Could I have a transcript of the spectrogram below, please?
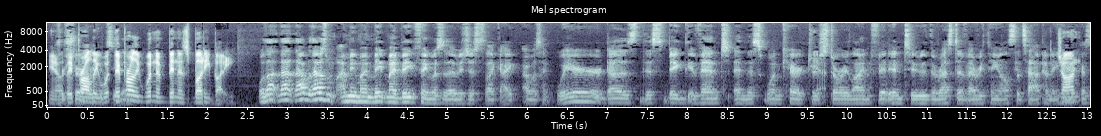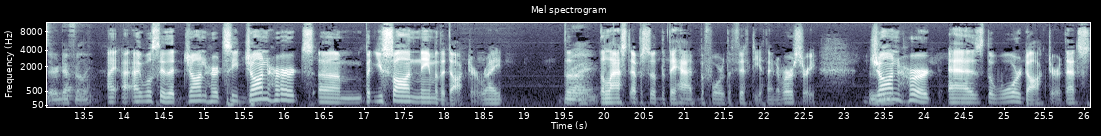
You know, For they sure, probably can would. They that. probably wouldn't have been as buddy buddy. Well, that, that that that was I mean my big my big thing was that it was just like I, I was like where does this big event and this one character's storyline fit into the rest of everything else that's happening? John- because they're definitely I, I I will say that John Hurt. See, John Hurt. Um, but you saw Name of the Doctor, right? The Right. the last episode that they had before the 50th anniversary. Mm-hmm. John Hurt as the War Doctor. That's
